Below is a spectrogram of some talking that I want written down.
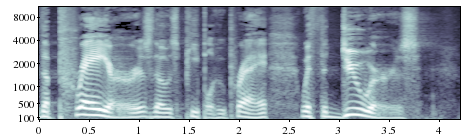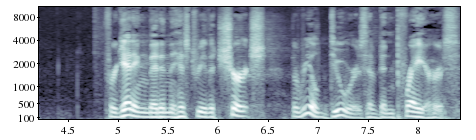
the prayers, those people who pray, with the doers, forgetting that in the history of the church, the real doers have been prayers.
